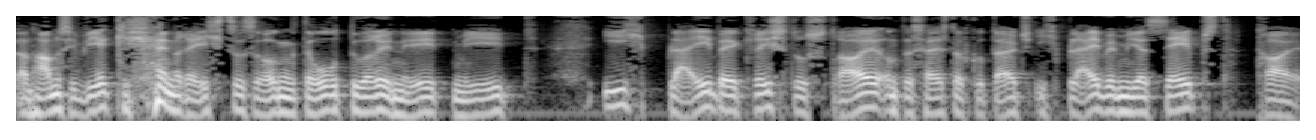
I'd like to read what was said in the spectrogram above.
dann haben sie wirklich ein Recht zu sagen, do nicht mit. Ich bleibe Christus treu und das heißt auf gut Deutsch, ich bleibe mir selbst treu.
